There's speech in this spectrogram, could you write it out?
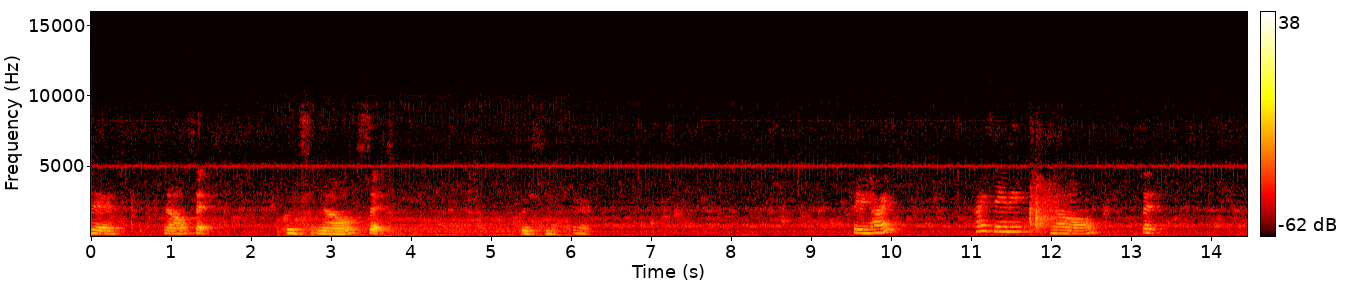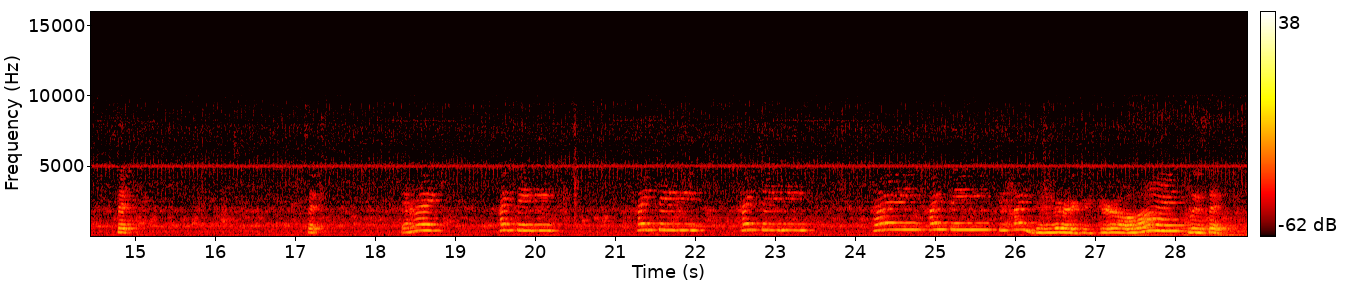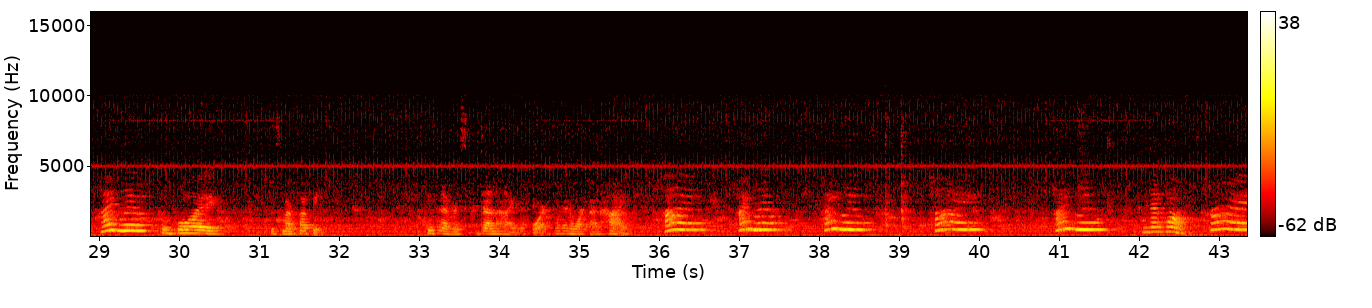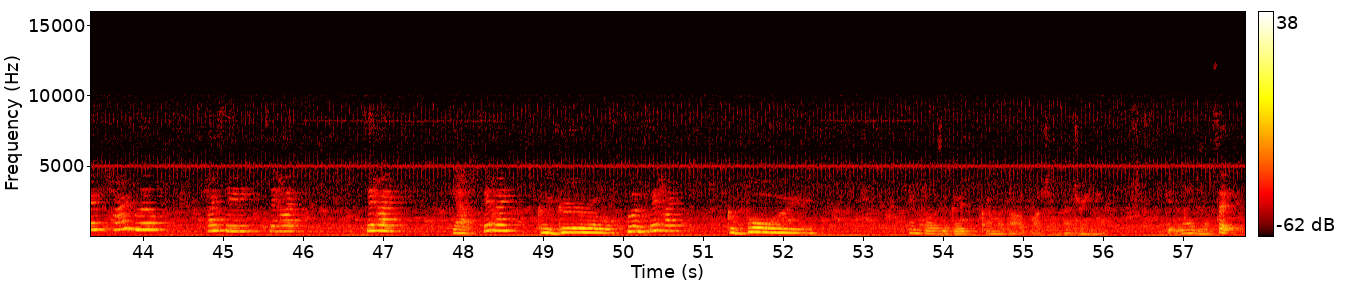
two. no sit. Good. no sit. Good. Sit. There. Say hi. Hi, Sadie. No. play with my puppy. He's never done high before. We're gonna work on high. Hi! Hi, Blue! Hi, Blue! Hi! Hi, Blue! See that paw? Hi! Hi, Blue! Hi, Sadie! Say hi! Say hi! Yeah, say hi! Good girl! Blue, say hi! Good boy! And Blue's a good grandma dog watching her training. Getting nice and sit.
